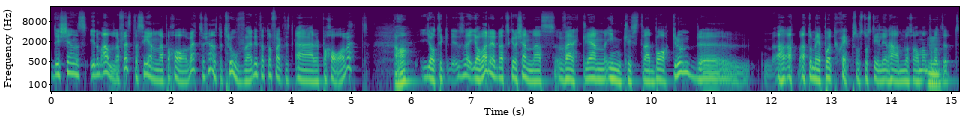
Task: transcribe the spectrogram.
det känns i de allra flesta scenerna på havet så känns det trovärdigt att de faktiskt är på havet. Ja, Jag, här, jag var rädd att det skulle kännas verkligen inklistrad bakgrund. eh, Att, att de är på ett skepp som står still i en hamn och så har man på Mm. något sätt...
